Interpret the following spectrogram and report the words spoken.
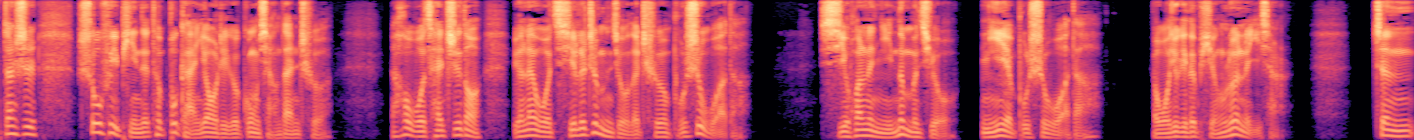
但是收废品的他不敢要这个共享单车，然后我才知道，原来我骑了这么久的车不是我的，喜欢了你那么久，你也不是我的，我就给他评论了一下，真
